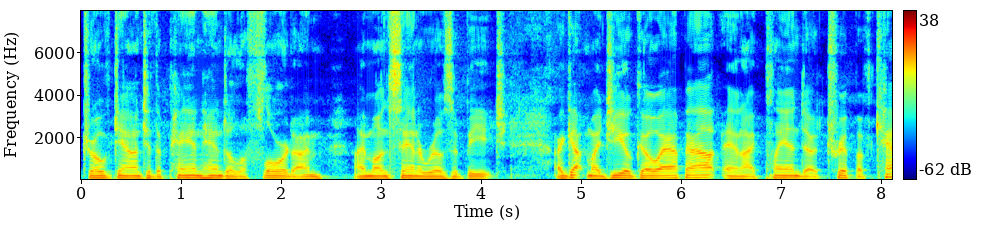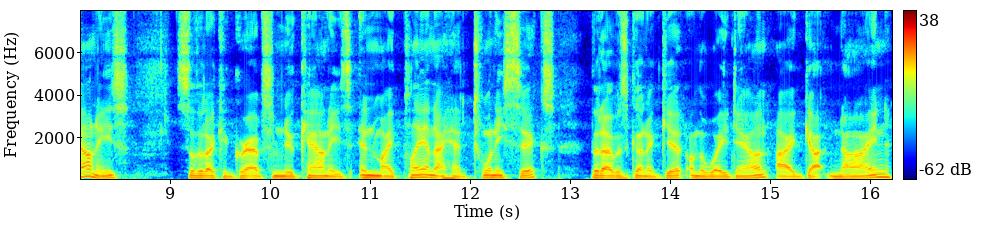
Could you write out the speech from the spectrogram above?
drove down to the panhandle of Florida. I'm, I'm on Santa Rosa Beach. I got my GeoGo app out and I planned a trip of counties so that I could grab some new counties. In my plan, I had 26 that I was going to get on the way down. I got nine,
